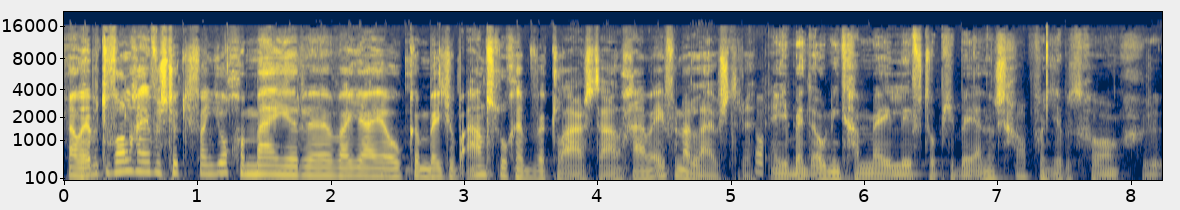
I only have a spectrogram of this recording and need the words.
we hebben toevallig even een stukje van Jochem Meijer, eh, waar jij ook een beetje op aansloeg, hebben we klaarstaan. Gaan we even naar luisteren. Oh. En je bent ook niet gaan meeliften op je BN'erschap, want je hebt het gewoon ge-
